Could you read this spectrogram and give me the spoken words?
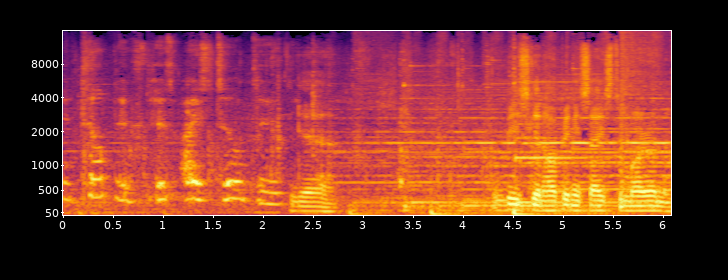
It tilted. His eyes tilted. Yeah. Maybe he's gonna open his eyes tomorrow, no?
